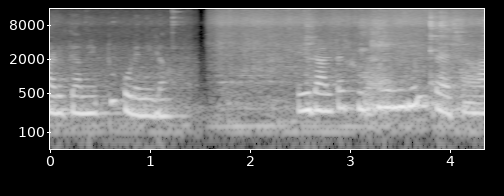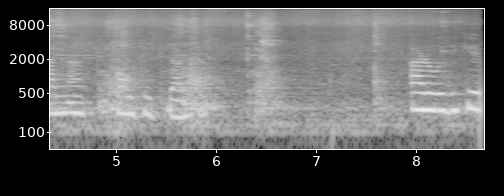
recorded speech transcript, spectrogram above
বাড়িতে আমি একটু করে নিলাম। এই ডালটা শুকিয়ে নিলেই ব্যাস রান্না কমপ্লিট ডালটা। আর ওইদিকে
